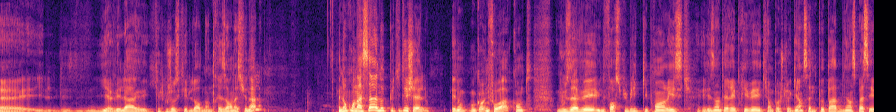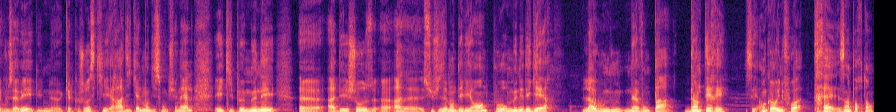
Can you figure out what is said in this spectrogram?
euh, il y avait là quelque chose qui est de l'ordre d'un trésor national. Et donc on a ça à notre petite échelle. Et donc, encore une fois, quand vous avez une force publique qui prend un risque et des intérêts privés qui empochent le gain, ça ne peut pas bien se passer. Vous avez quelque chose qui est radicalement dysfonctionnel et qui peut mener euh, à des choses suffisamment délirantes pour mener des guerres là où nous n'avons pas d'intérêt. C'est encore une fois très important.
